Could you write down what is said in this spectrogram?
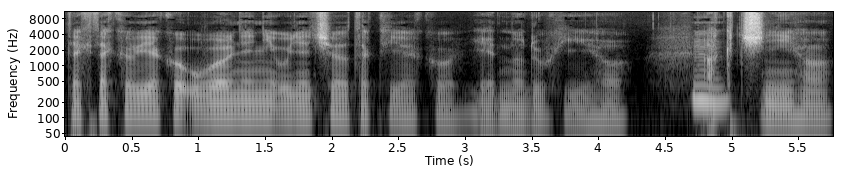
tak takový jako uvolnění u něčeho taky jako jednoduchýho, Hmm. akčního.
